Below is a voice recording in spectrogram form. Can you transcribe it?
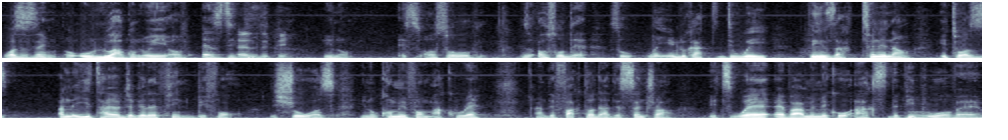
what's his name, Olu Agunloye of SDP, SDP. you know, it's also it's also there. So when you look at the way things are turning now, it was an Itayo Jegede thing before. The show was, you know, coming from Akure, and the factor that the central, it's wherever Mimiko asks the people of uh,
